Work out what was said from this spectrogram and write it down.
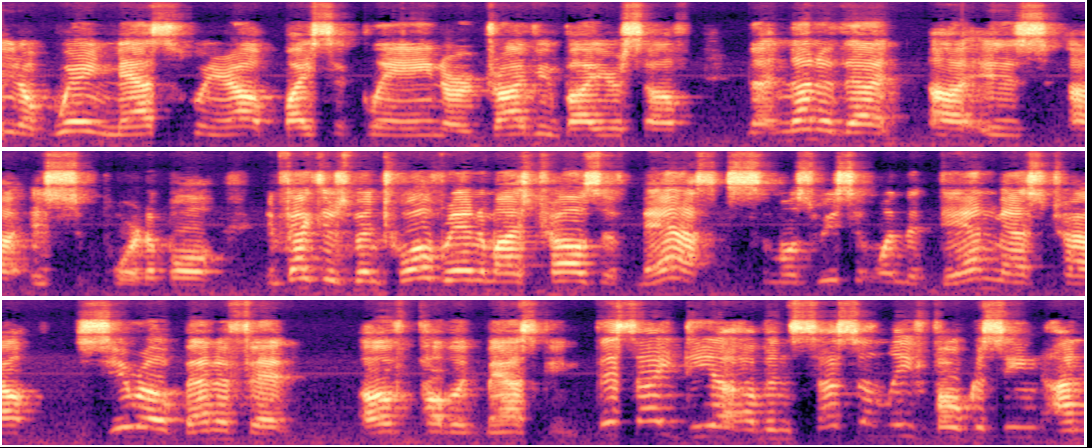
you know, wearing masks when you're out bicycling or driving by yourself, none of that uh, is uh, is supportable. In fact, there's been 12 randomized trials of masks. The most recent one, the DANMASK trial, zero benefit of public masking. This idea of incessantly focusing on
